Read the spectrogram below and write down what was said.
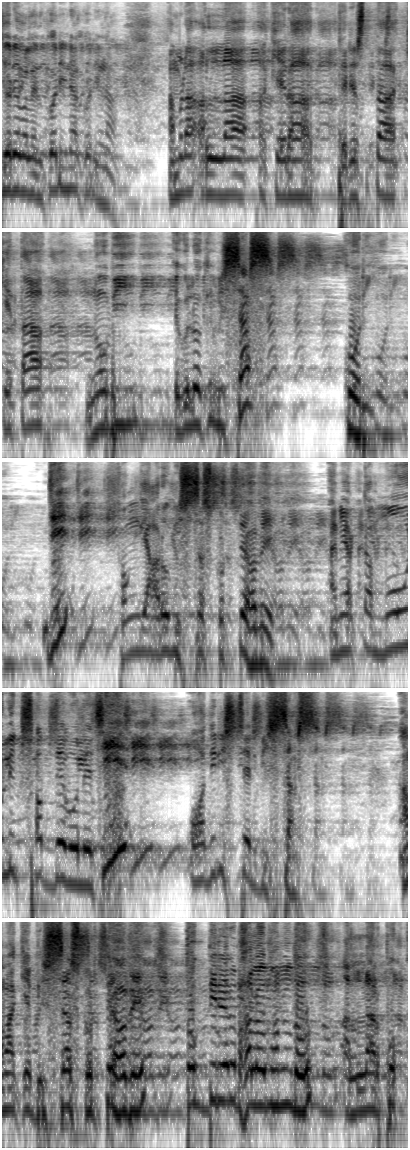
জোরে বলেন, করি না করি না। আমরা আল্লাহ, আখেরাত ফেরেস্তা কেতাব, নবী, এগুলোকে বিশ্বাস করি। জি সঙ্গে আরও বিশ্বাস করতে হবে। আমি একটা মৌলিক শব্দে বলেছি, অদৃশ্যের বিশ্বাস। আমাকে বিশ্বাস করতে হবে, তকদিরের ভালো মন্দ আল্লাহর পক্ষ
